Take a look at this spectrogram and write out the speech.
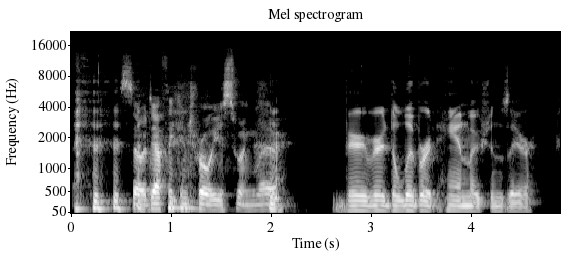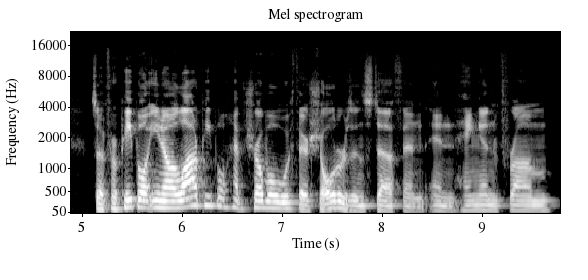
so definitely control your swing there. very very deliberate hand motions there. So for people, you know, a lot of people have trouble with their shoulders and stuff, and and hanging from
